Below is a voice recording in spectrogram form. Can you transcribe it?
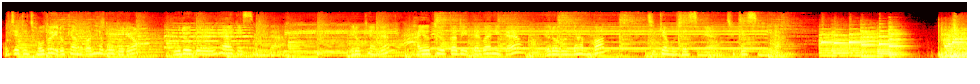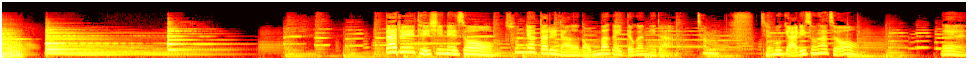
어쨌든 저도 이렇게 한번 해보도록 노력을 해야겠습니다. 이렇게 하면 다이어트 효과도 있다고 하니까요. 여러분도 한번 지켜보셨으면 좋겠습니다. 딸을 대신해서 손녀딸을 낳은 엄마가 있다고 합니다. 참 제목이 아리송하죠. 네,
